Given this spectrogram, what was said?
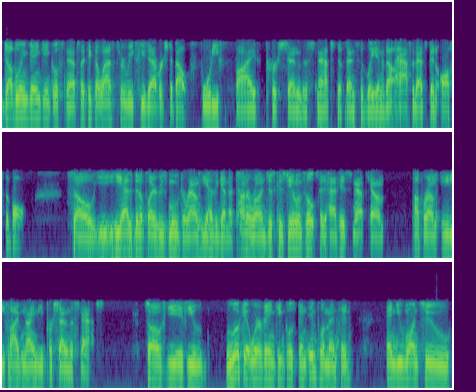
doubling Van Ginkel snaps. I think the last three weeks he's averaged about 45% of the snaps defensively, and about half of that's been off the ball. So he, he has been a player who's moved around. He hasn't gotten a ton of run just because Jaelan Phillips had had his snap count up around 85, 90% of the snaps. So if you, if you look at where Van Ginkel's been implemented and you want to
